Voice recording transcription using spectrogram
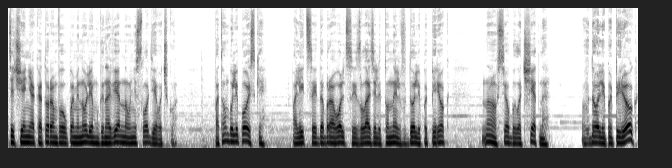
Течение, о котором вы упомянули, мгновенно унесло девочку. Потом были поиски. Полиция и добровольцы излазили туннель вдоль и поперек, но все было тщетно. «Вдоль и поперек?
